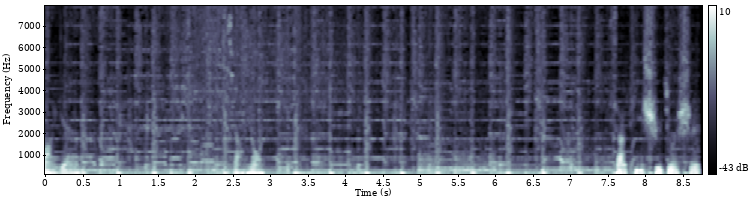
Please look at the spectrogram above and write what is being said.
放盐，享用。小提示就是，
